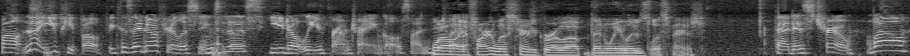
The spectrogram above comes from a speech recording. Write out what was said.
Well, not you people, because I know if you're listening to this, you don't leave brown triangles on. Well, Twitter. if our listeners grow up, then we lose listeners. That is true. Well,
